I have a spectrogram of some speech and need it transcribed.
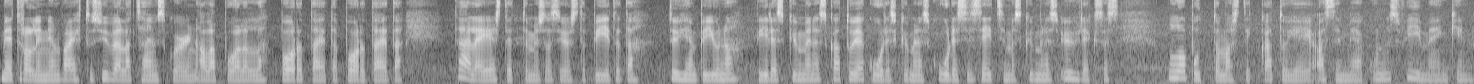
Metrolinjan vaihto syvällä Times Squarein alapuolella, portaita, portaita, Täällä ei estettömyysasioista piitata. Tyhjempi juna, 50. katu ja 66. ja 79. loputtomasti katuja ja asemia, kunnes viimeinkin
